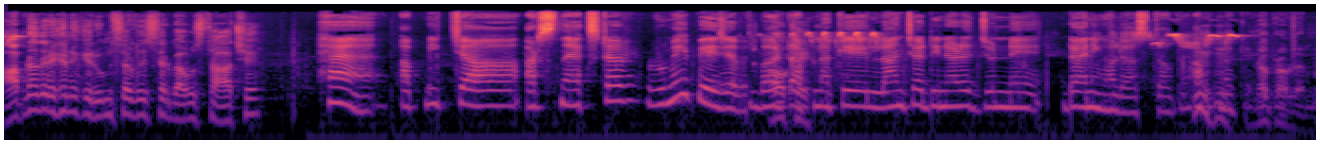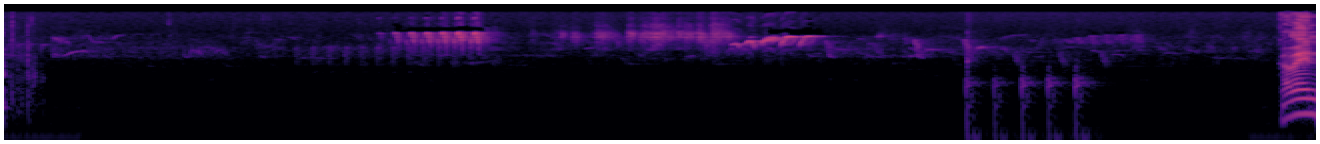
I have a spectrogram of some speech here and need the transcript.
আপনাদের এখানে কি রুম সার্ভিসের ব্যবস্থা আছে? হ্যাঁ আপনি চা আর স্ন্যাক্সটার রুমেই পেয়ে যাবেন বাট Okay. আপনাকে লাঞ্চ আর ডিনারের জন্য ডাইনিং হলে আসতে হবে আপনাকে। No problem Come in.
